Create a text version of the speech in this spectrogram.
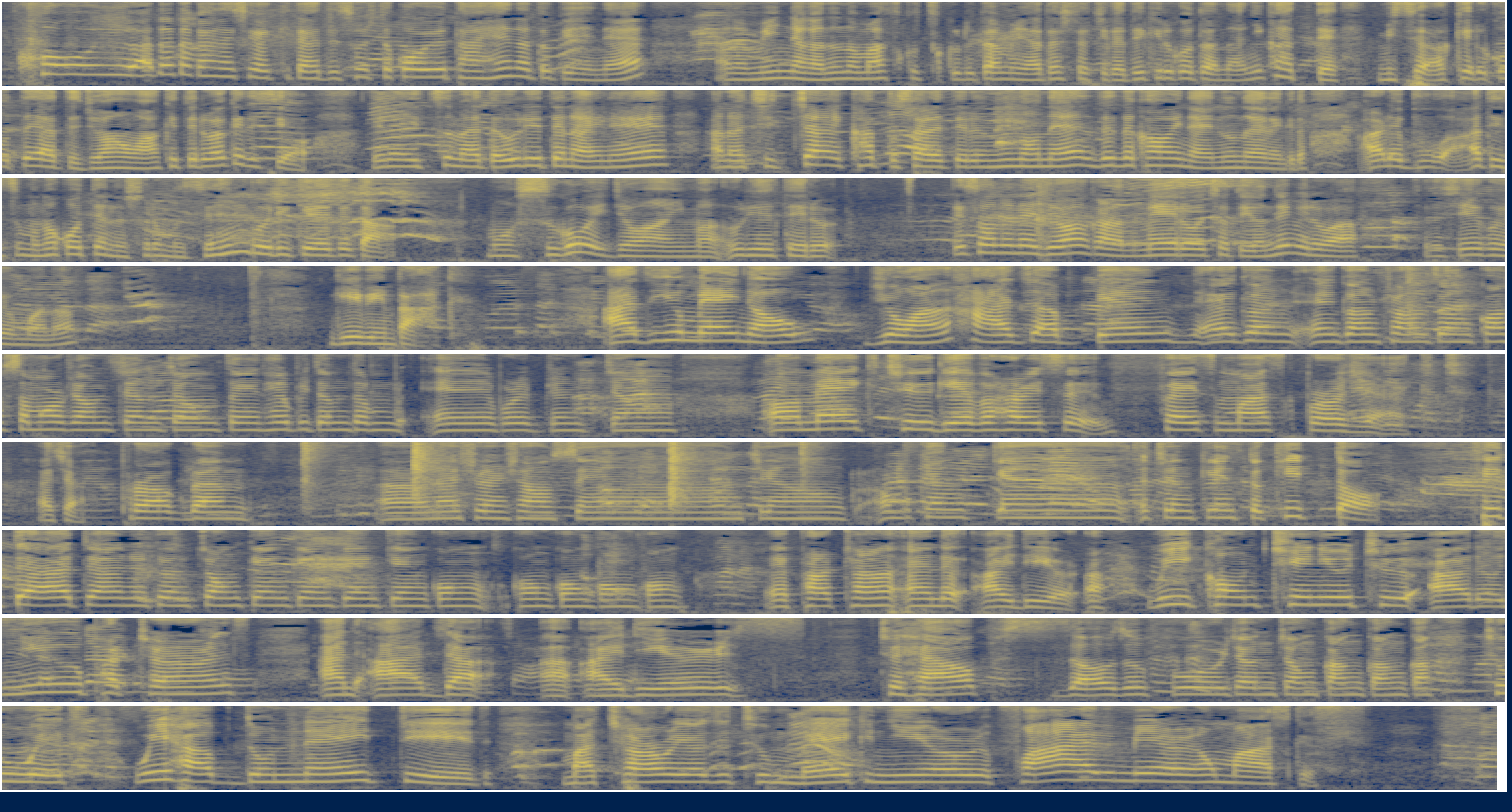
こういう温かい話が来たって、そしてこういう大変な時にね、あの、みんなが布マスク作るために私たちができることは何かって、店を開けることやって、ジョアンを開けてるわけですよ。でね、いつもやったら売れてないね、あの、ちっちゃいカットされてる布ね、全然可愛いない布やねんけど、あれ、ブワーっていつも残ってんのそれも全部売り切れてた。もうすごい、ジョアン今、売れてる。で、そのね、ジョアンからのメールをちょっと読んでみるわ。私、英語読むわな。Giving back. As you may know, Joan has been customer uh, make to give her face mask project. Acha program uh, nation something to kito. Kito at a pattern and idea. Uh, we continue to add new patterns and add uh, ideas to help those who two weeks. We have donated materials to make near 5 million masks.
